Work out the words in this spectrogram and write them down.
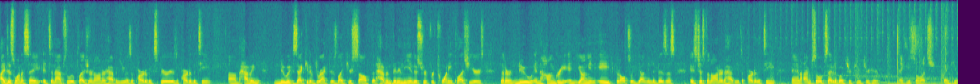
I just want to say it's an absolute pleasure and honor having you as a part of Experior, as a part of the team. Um, having new executive directors like yourself that haven't been in the industry for 20 plus years, that are new and hungry and young in age, but also young in the business, it's just an honor to have you as a part of the team. And I'm so excited about your future here. Thank you so much. Thank you.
